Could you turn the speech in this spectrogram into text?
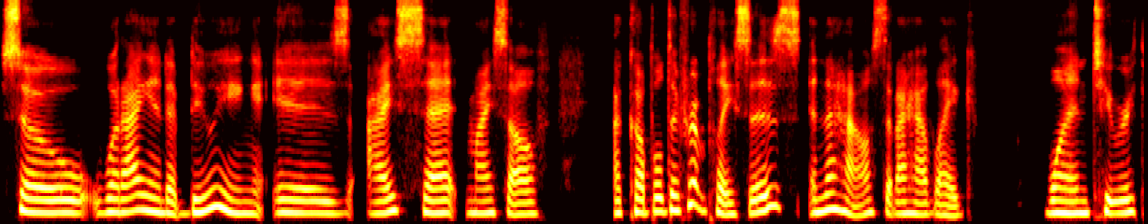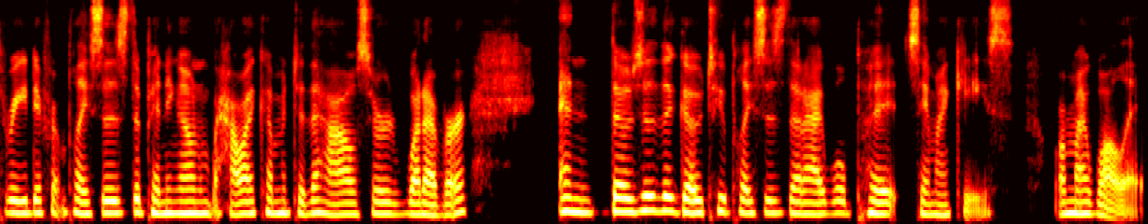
So what I end up doing is I set myself a couple different places in the house that I have like one, two, or three different places, depending on how I come into the house or whatever. And those are the go to places that I will put, say, my keys or my wallet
